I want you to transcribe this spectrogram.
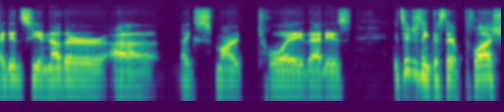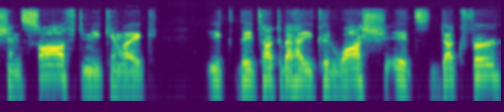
I did see another uh, like smart toy that is. It's interesting because they're plush and soft, and you can like. You, they talked about how you could wash its duck fur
